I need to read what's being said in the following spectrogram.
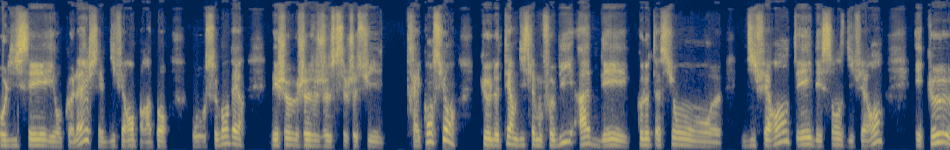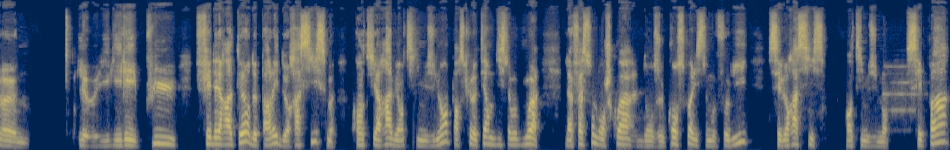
au lycée et au collège, c'est différent par rapport au secondaire. Mais je, je, je, je suis très conscient que le terme d'islamophobie a des connotations euh, différentes et des sens différents et que euh, il est plus fédérateur de parler de racisme anti-arabe et anti-musulman parce que le terme d'islamophobie, moi, la façon dont je, dont je conçois l'islamophobie, c'est le racisme anti-musulman. C'est pas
